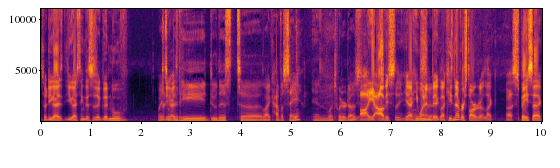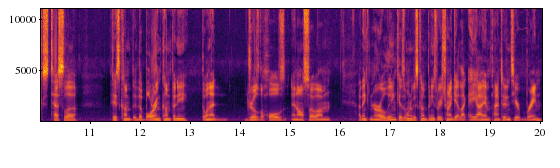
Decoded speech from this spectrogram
so do you guys do you guys think this is a good move Wait, so guys- did he do this to like have a say in what Twitter does? Oh yeah, obviously, yeah. He Oh, went in big. Like he's never started at like uh, SpaceX, Tesla, his comp, the Boring Company, the one that drills the holes, and also um, I think Neuralink is one of his companies where he's trying to get like AI implanted into your brain.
